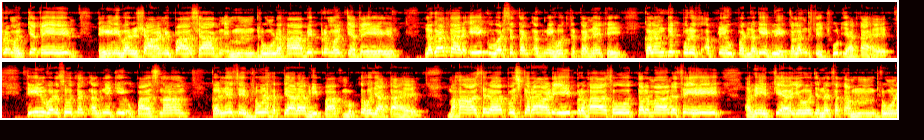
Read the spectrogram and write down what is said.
प्रमुच्यते त्रीणि वर्षाण्युपास्याग्निम ध्रूढ़ विप्रमुच्यते लगातार एक वर्ष तक अग्निहोत्र करने से कलंकित पुरुष अपने ऊपर लगे हुए कलंक से छूट जाता है। तीन वर्षों तक अग्नि की उपासना करने से भ्रूण हत्यारा भी पाप मुक्त हो जाता है। महासर पुष्कराणी प्रभासोत्तर मानसे अभेत्य योजन सतम भ्रूण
